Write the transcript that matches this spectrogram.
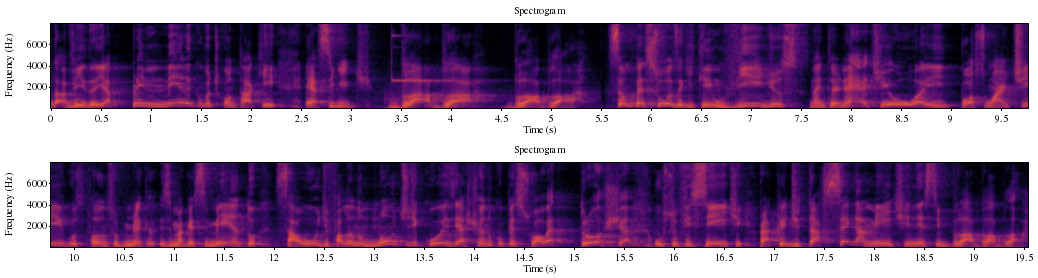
da vida. E a primeira que eu vou te contar aqui é a seguinte: blá blá blá blá. São pessoas que criam vídeos na internet ou aí postam artigos falando sobre emagrecimento, saúde, falando um monte de coisa e achando que o pessoal é trouxa o suficiente para acreditar cegamente nesse blá blá blá.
